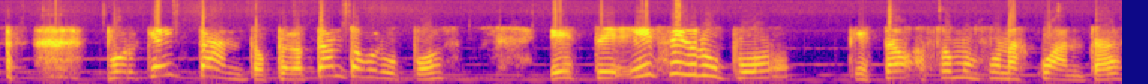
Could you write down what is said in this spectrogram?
Porque hay tantos, pero tantos grupos. Este, ese grupo que está, somos unas cuantas,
